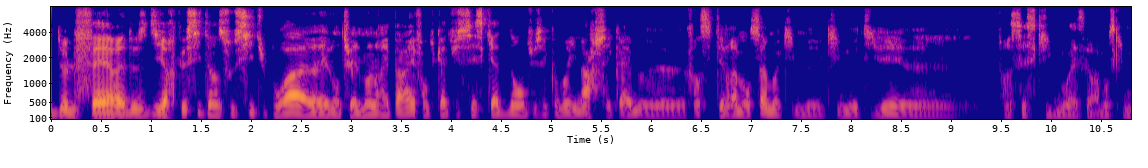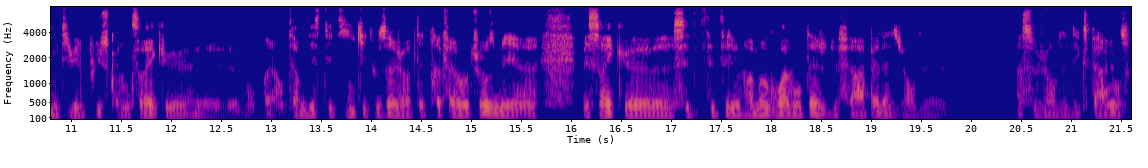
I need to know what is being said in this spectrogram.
de le faire et de se dire que si tu as un souci, tu pourras, éventuellement le réparer, enfin en tout cas tu sais ce qu'il y a dedans, tu sais comment il marche, c'est quand même, enfin c'était vraiment ça moi qui me qui me motivait, enfin c'est ce qui ouais, c'est vraiment ce qui me motivait le plus. Donc c'est vrai que, heu, bon en termes d'esthétique et tout ça, j'aurais peut-être préféré autre chose, mais, heu, mais c'est vrai que c'ét c'était vraiment un gros avantage de faire appel à ce genre de à ce genre de d'expérience.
